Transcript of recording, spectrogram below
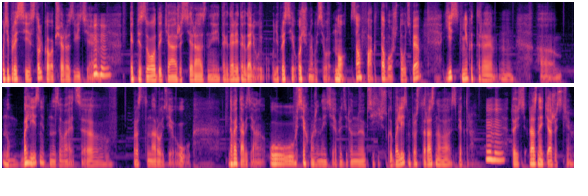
у депрессии столько вообще развития, Мгм. эпизоды, тяжести разные и так далее, и так далее. У, у депрессии очень много всего. Но сам факт того, что у тебя есть некоторая а, ну, болезнь это называется э, в простонародье. У, давай так, Диана. У всех можно найти определенную психическую болезнь, просто разного спектра. Мгм. То есть разные тяжести.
